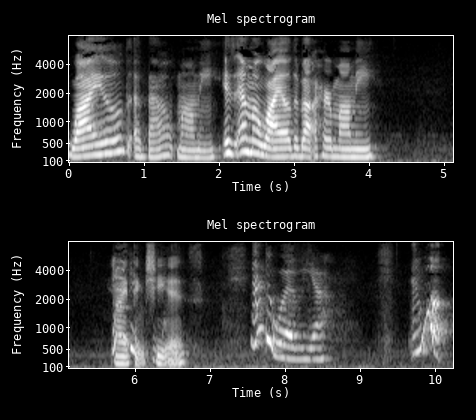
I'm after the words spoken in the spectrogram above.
Wild about mommy. Is Emma wild about her mommy? I think she is. And Olivia. And look.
